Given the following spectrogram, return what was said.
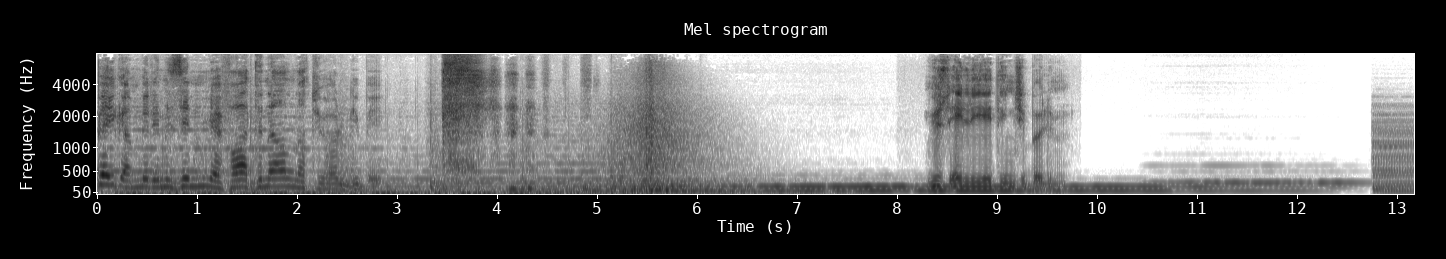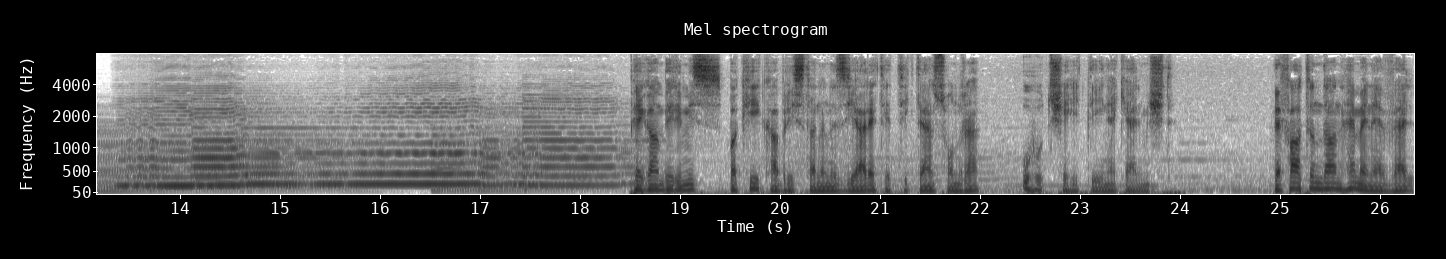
peygamberimizin vefatını anlatıyor gibi. ...157. Bölüm Peygamberimiz Baki kabristanını ziyaret ettikten sonra Uhud şehitliğine gelmişti. Vefatından hemen evvel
